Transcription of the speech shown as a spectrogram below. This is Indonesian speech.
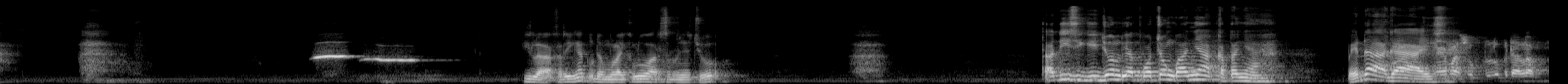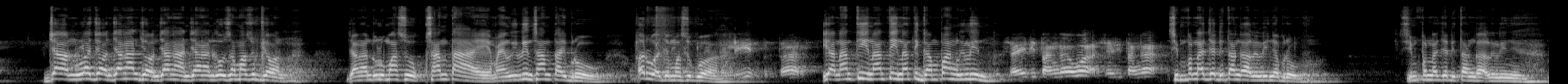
Gila, keringat udah mulai keluar sebenarnya, Cuk. Tadi si Gijon lihat pocong banyak katanya. Beda, guys. Saya masuk dulu ke dalam. Jangan lah John, jangan John, jangan, jangan, gak usah masuk John. Jangan dulu masuk, santai, main lilin santai bro. Baru aja masuk gua. Lilin, bentar. Ya nanti, nanti, nanti gampang lilin. Saya di tangga, Wak. Saya di tangga. Simpen aja di tangga lilinnya bro. Simpen aja di tangga lilinnya.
